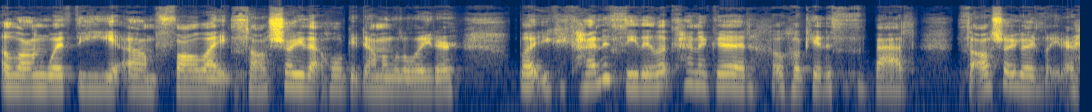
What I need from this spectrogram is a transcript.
along with the um, fall light. So I'll show you that whole get down a little later, but you can kind of see they look kind of good. Oh, okay, this is bad. So I'll show you guys later.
